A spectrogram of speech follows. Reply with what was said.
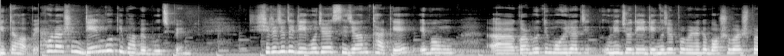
নিতে হবে। এখন আসেন ডেঙ্গু কীভাবে বুঝবেন? সেটা যদি ডেঙ্গু জ্বরের সিজন থাকে এবং গর্ভবতী মহিলা উনি যদি ডেঙ্গু জ্বর প্রবণতাকে বসবাস বা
